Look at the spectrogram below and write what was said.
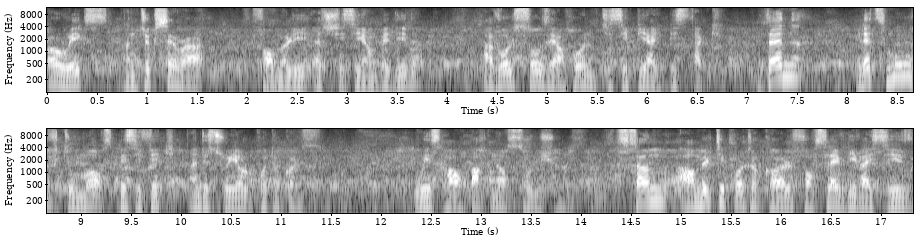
Oryx, and Tuxera, formerly HCC Embedded, have also their own TCP IP stack. Then let's move to more specific industrial protocols with our partner solutions. Some are multi-protocol for slave devices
